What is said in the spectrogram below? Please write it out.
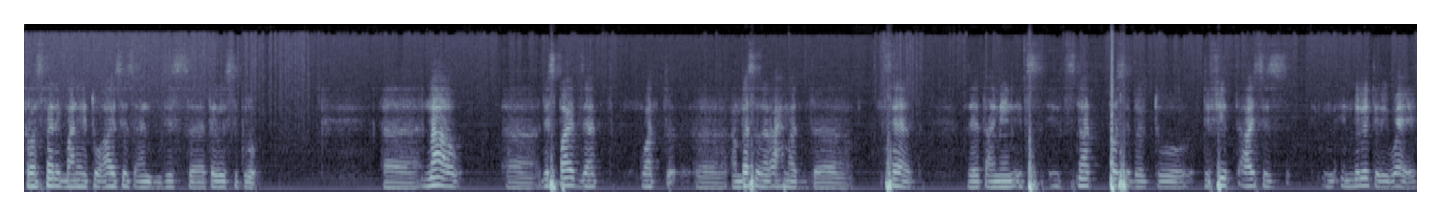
transferring money to ISIS and this uh, terrorist group. Uh, now, uh, despite that, what uh, Ambassador Ahmad said, that I mean it's it's not possible to defeat ISIS in, military way.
